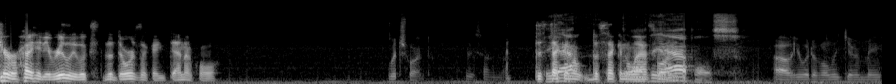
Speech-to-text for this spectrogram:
You're right. It really looks. The doors look identical. Which one? What are you talking about? The The second, ap- the second The to one last with the one. apples. Oh, he would have only given me.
